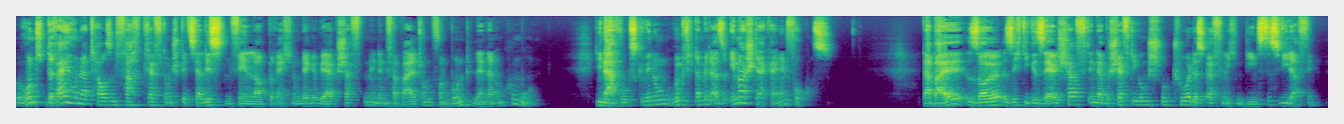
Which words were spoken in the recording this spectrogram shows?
Rund 300.000 Fachkräfte und Spezialisten fehlen laut Berechnung der Gewerkschaften in den Verwaltungen von Bund, Ländern und Kommunen. Die Nachwuchsgewinnung rückt damit also immer stärker in den Fokus. Dabei soll sich die Gesellschaft in der Beschäftigungsstruktur des öffentlichen Dienstes wiederfinden.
